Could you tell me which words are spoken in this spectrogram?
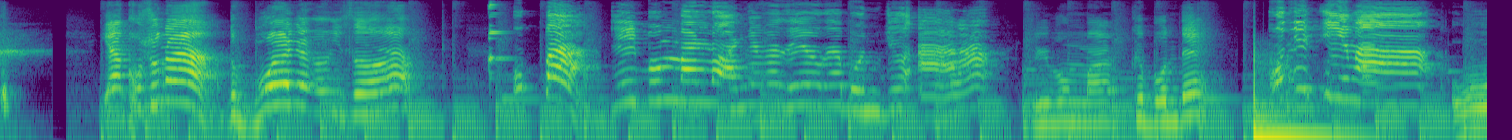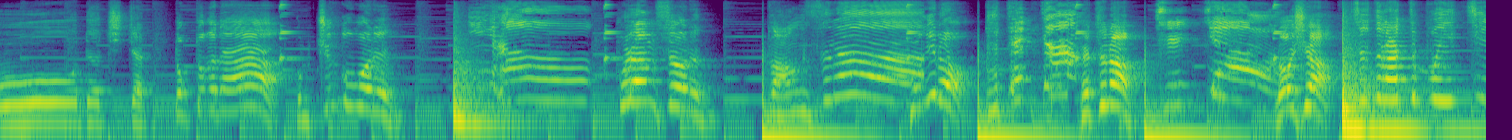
야 고순아 너 뭐하냐 거기서? 오빠 일본말로 안녕하세요가 뭔 줄 알아? 일본말? 그 뭔데? 오니지마. 오너 진짜 똑똑하다. 그럼 중국어는 이하오 프랑스어는 멍스러 독일어. 부탁자 베트남. 진짜. 러시아. 스트라트 브이치.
